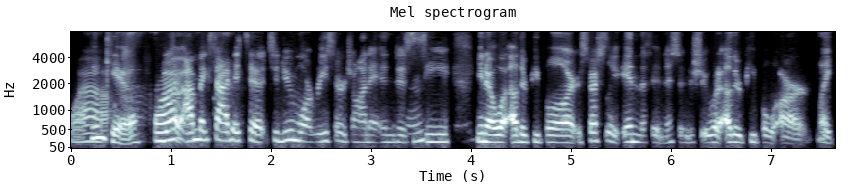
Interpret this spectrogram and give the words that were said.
wow Thank you. Well, Yeah. I'm excited to to do more research on it and just Mhm. see, you know, what other people are, especially in the fitness industry, what other people are like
